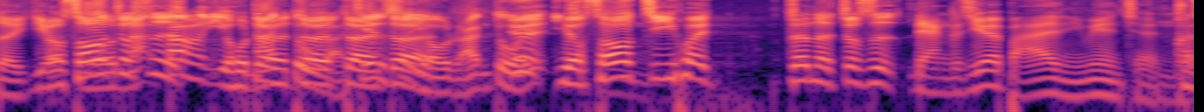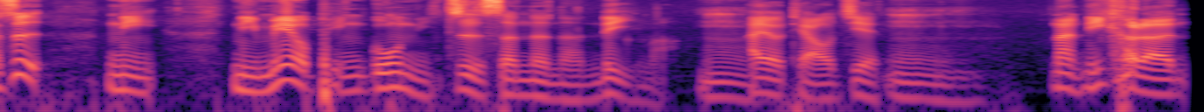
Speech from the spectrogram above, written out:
对，有时候就是当然有难度了，其实是有难度，因为有时候机会真的就是两个机会摆在你面前，可是你你没有评估你自身的能力嘛，嗯，还有条件，嗯。那你可能，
